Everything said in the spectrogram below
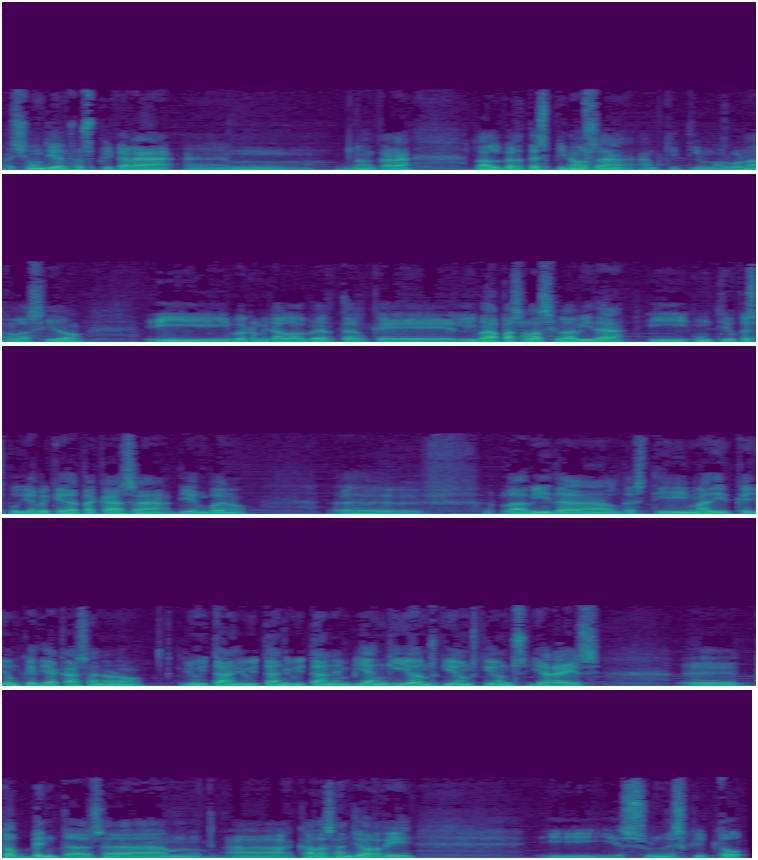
Això un dia ens ho explicarà, eh, no encara, l'Albert Espinosa, amb qui tinc molt bona relació, i, bueno, mira, l'Albert, el que li va passar la seva vida, i un tio que es podia haver quedat a casa dient, bueno, eh, la vida, el destí, m'ha dit que jo em quedi a casa, no, no, lluitant, lluitant, lluitant, enviant guions, guions, guions, i ara és eh, top ventes a, a cada Sant Jordi, i és un escriptor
